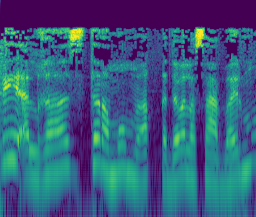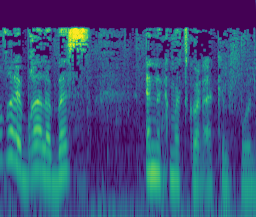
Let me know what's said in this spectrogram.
في الغاز ترى مو معقدة ولا صعبة. الموضوع يبغى له بس إنك ما تكون أكل فول.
